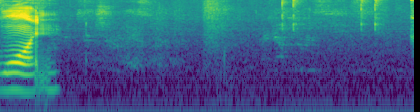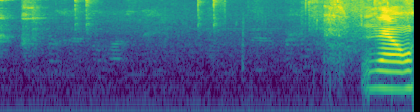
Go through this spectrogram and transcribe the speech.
One. Now,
